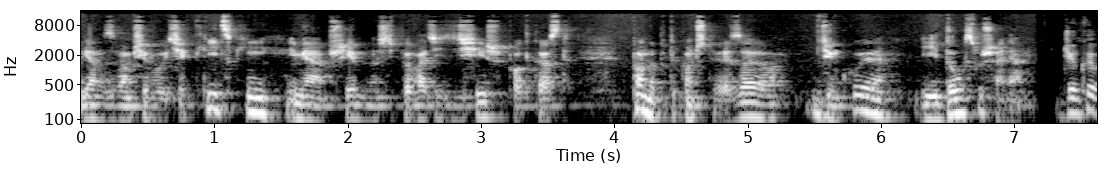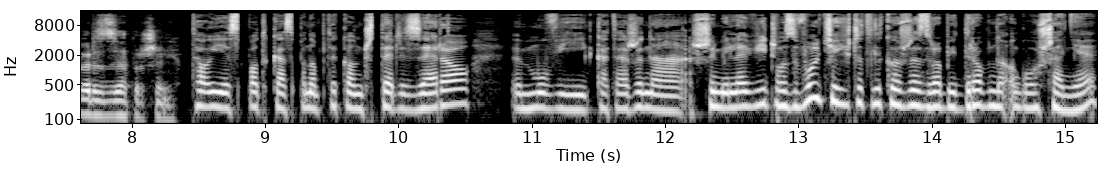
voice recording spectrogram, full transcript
Ja nazywam się Wojciech Klicki i miałem przyjemność prowadzić dzisiejszy podcast Panoptykon 4.0. Dziękuję i do usłyszenia. Dziękuję bardzo za zaproszenie. To jest podcast Panoptykon 4.0, mówi Katarzyna Szymielewicz. Pozwólcie jeszcze tylko, że zrobię drobne ogłoszenie.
